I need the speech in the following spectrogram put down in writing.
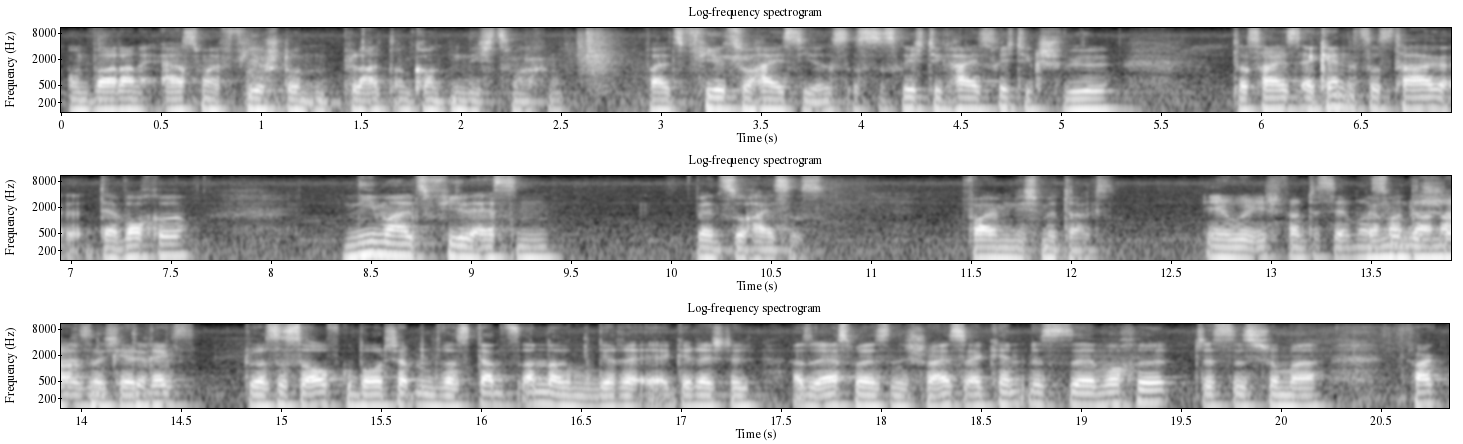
und war dann erstmal vier Stunden platt und konnte nichts machen, weil es viel zu heiß hier ist. Es ist richtig heiß, richtig schwül. Das heißt, Erkenntnis des Tages der Woche, niemals viel essen, wenn es so heiß ist. Vor allem nicht mittags. Junge, ich fand das ja immer Wenn so eine danach scheiß nicht Erkenntnis. direkt- Du hast es so aufgebaut, ich habe mit was ganz anderem gere äh, gerechnet. Also erstmal ist eine scheiß Erkenntnis der Woche, das ist schon mal Fakt.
